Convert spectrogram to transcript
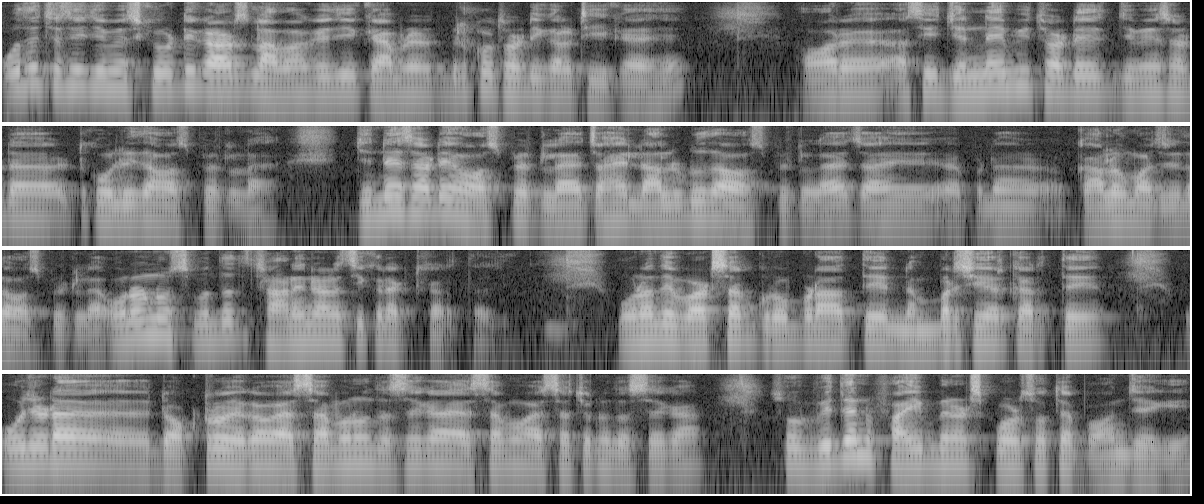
ਉਹਦੇ ਚ ਅਸੀਂ ਜਿਵੇਂ ਸਿਕਿਉਰਿਟੀ ਗਾਰਡਸ ਲਾਵਾਂਗੇ ਜੀ ਕੈਮਰੇ ਬਿਲਕੁਲ ਤੁਹਾਡੀ ਗੱਲ ਠੀਕ ਹੈ ਇਹ। ਔਰ ਅਸੀਂ ਜਿੰਨੇ ਵੀ ਤੁਹਾਡੇ, ਜਿਵੇਂ ਸਾਡਾ ਟਕੋਲੀ ਦਾ ਹਸਪੀਟਲ ਹੈ, ਜਿੰਨੇ ਸਾਡੇ ਹਸਪੀਟਲ ਹੈ, ਚਾਹੇ ਲਾਲੜੂ ਦਾ ਹਸਪੀਟਲ ਹੈ, ਚਾਹੇ ਆਪਣਾ ਕਾਲੋ ਮਾਜਰੇ ਦਾ ਹਸਪੀਟਲ ਹੈ, ਉਹਨਾਂ ਨੂੰ ਸੰਬੰਧਿਤ ਥਾਣੇ ਨਾਲ ਅਸੀਂ ਕਨੈਕਟ ਕਰਤਾ ਜੀ। ਉਹਨਾਂ ਦੇ WhatsApp ਗਰੁੱਪ ਬਣਾਤੇ ਨੰਬਰ ਸ਼ੇਅਰ ਕਰਤੇ। ਉਹ ਜਿਹੜਾ ਡਾਕਟਰ ਹੋਏਗਾ ਉਹ ਐਸਐਮਓ ਨੂੰ ਦੱਸੇਗਾ ਐਸਐਮਓ ਐਸਐਚਓ ਨੂੰ ਦੱਸੇਗਾ। ਸੋ ਵਿਦਿਨ 5 ਮਿੰਟਸ ਪੁਲਿਸ ਉੱਥੇ ਪਹੁੰਚ ਜਾਏਗੀ।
